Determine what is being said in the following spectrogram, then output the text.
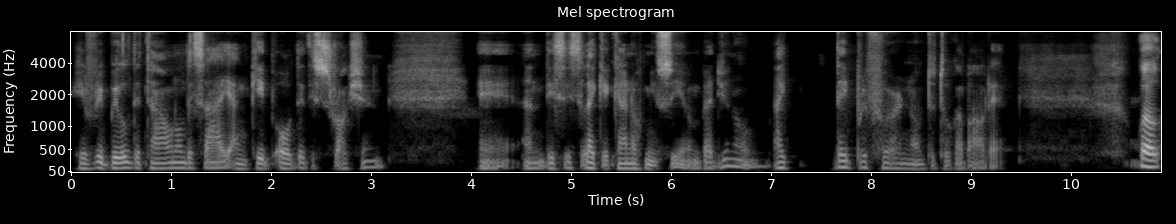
he rebuilt the town on the side and keep all the destruction. Uh, and this is like a kind of museum, but you know, I they prefer not to talk about it. Well,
